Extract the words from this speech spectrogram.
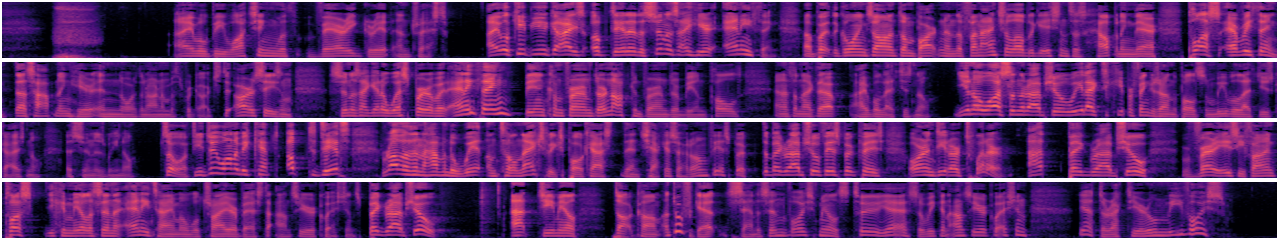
I will be watching with very great interest. I will keep you guys updated as soon as I hear anything about the goings on at Dumbarton and the financial obligations that's happening there, plus everything that's happening here in Northern Ireland with regards to our season. As soon as I get a whisper about anything being confirmed or not confirmed or being pulled, anything like that, I will let you know. You know us on the Rab Show, we like to keep our fingers on the pulse and we will let you guys know as soon as we know. So, if you do want to be kept up to date, rather than having to wait until next week's podcast, then check us out on Facebook, the Big Rab Show Facebook page, or indeed our Twitter, at Big Rab Show. Very easy find. Plus, you can mail us in at any time and we'll try our best to answer your questions. Big Rab Show at gmail.com. And don't forget, send us in voicemails too, yeah, so we can answer your question, yeah, direct to your own me voice.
